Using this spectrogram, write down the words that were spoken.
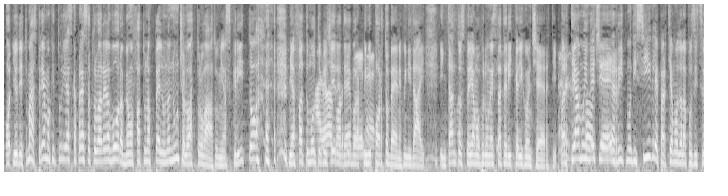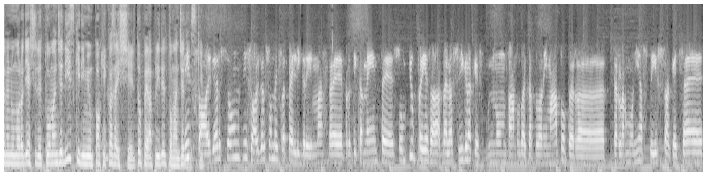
ho- gli ho detto, ma speriamo che tu riesca presto a trovare lavoro. Abbiamo fatto un appello, un annuncio, lo ha trovato, mi ha scritto, mi ha fatto molto Allora, piacere Deborah, bene. quindi porto bene, quindi dai, intanto speriamo per un'estate ricca di concerti. Partiamo invece Ok. al ritmo di sigle, partiamo dalla posizione numero 10 del tuo mangiadischi, dimmi un po' che cosa hai scelto per aprire il tuo Nils mangiadischi. Holgersson, Nils Holgersson dei fratelli Grimm, Eh, praticamente sono più presa dalla sigla che non tanto dal cartone animato per, eh, per l'armonia stessa che c'è,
